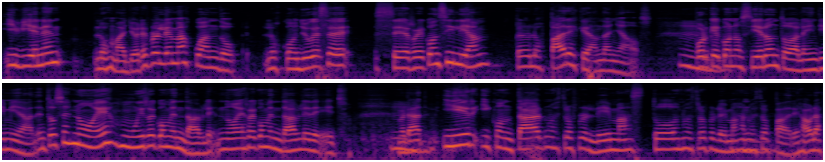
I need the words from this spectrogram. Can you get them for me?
Y vienen los mayores problemas cuando los cónyuges se, se reconcilian, pero los padres quedan dañados. Mm. porque conocieron toda la intimidad. Entonces no es muy recomendable, no es recomendable de hecho, ¿verdad? Mm. Ir y contar nuestros problemas, todos nuestros problemas a nuestros mm. padres. Ahora,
